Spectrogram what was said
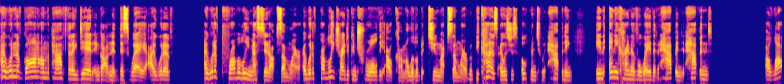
I wouldn't have gone on the path that I did and gotten it this way. I would have I would have probably messed it up somewhere. I would have probably tried to control the outcome a little bit too much somewhere. But because I was just open to it happening in any kind of a way that it happened, it happened a lot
